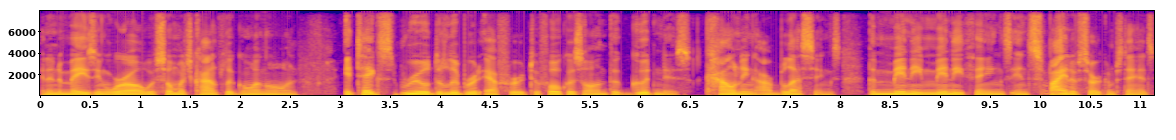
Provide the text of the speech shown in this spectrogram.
in an amazing world with so much conflict going on. It takes real deliberate effort to focus on the goodness, counting our blessings, the many, many things in spite of circumstance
